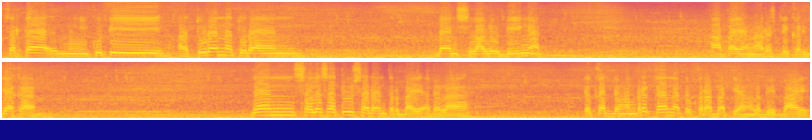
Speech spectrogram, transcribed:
serta mengikuti aturan-aturan dan selalu diingat apa yang harus dikerjakan. Dan salah satu saran terbaik adalah dekat dengan rekan atau kerabat yang lebih baik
